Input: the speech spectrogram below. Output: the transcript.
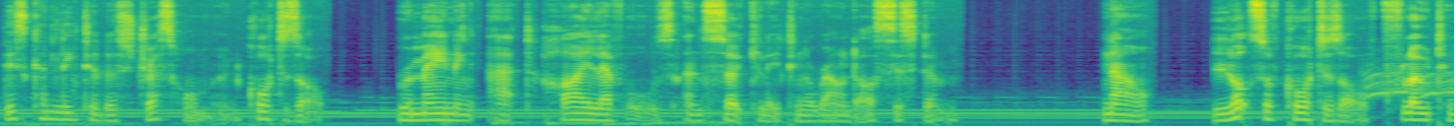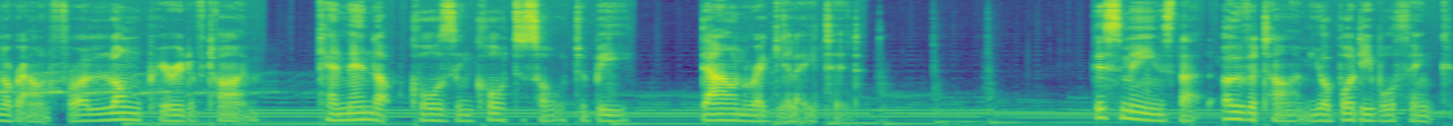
this can lead to the stress hormone cortisol remaining at high levels and circulating around our system. Now, lots of cortisol floating around for a long period of time can end up causing cortisol to be downregulated. This means that over time your body will think,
